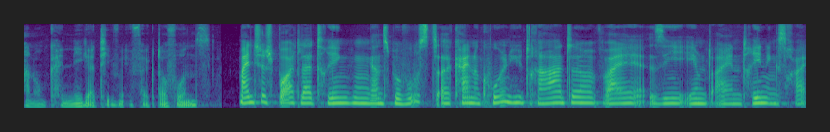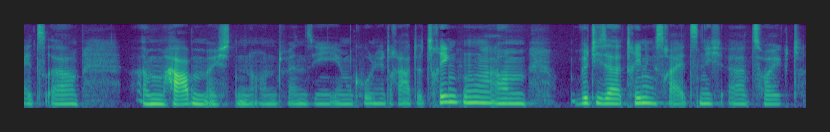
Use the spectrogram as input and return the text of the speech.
Ahnung, keinen negativen Effekt auf uns. Manche Sportler trinken ganz bewusst äh, keine Kohlenhydrate, weil sie eben einen Trainingsreiz äh, ähm, haben möchten. Und wenn sie eben Kohlenhydrate trinken, ähm, wird dieser Trainingsreiz nicht erzeugt.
